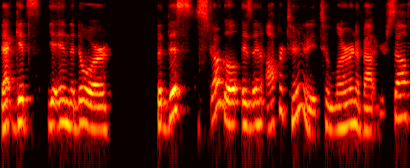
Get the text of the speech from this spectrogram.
That gets you in the door. But this struggle is an opportunity to learn about yourself,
